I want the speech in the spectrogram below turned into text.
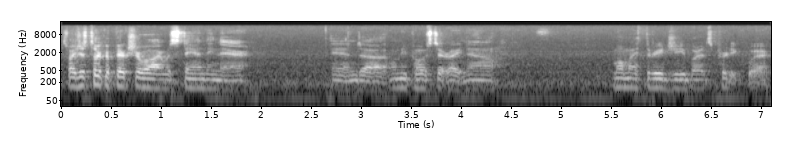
So I just took a picture while I was standing there, and uh, let me post it right now. I'm on my 3G, but it's pretty quick.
